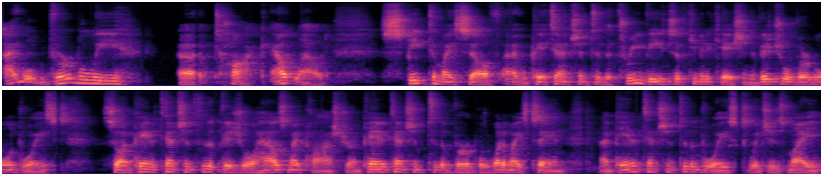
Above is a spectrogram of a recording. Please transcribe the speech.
I will verbally uh, talk out loud, speak to myself. I will pay attention to the three V's of communication the visual, verbal, and voice. So I'm paying attention to the visual. How's my posture? I'm paying attention to the verbal. What am I saying? I'm paying attention to the voice, which is my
